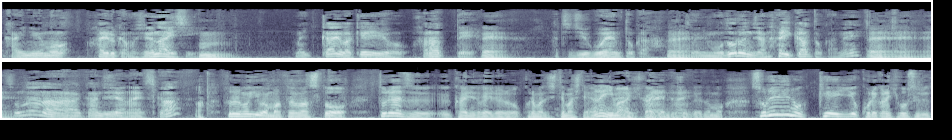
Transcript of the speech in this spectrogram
介入も入るかもしれないし、うん。まあ、1回は敬意を払って、え85円とか、ええそれに戻るんじゃないかとかねえ、えそんなような感じじゃないですか？あ、それも今まとめますと、とりあえず介入とかいろいろこれまでしてましたよね。今は控えてるんでしょうけれども、それへの敬意をこれから表する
